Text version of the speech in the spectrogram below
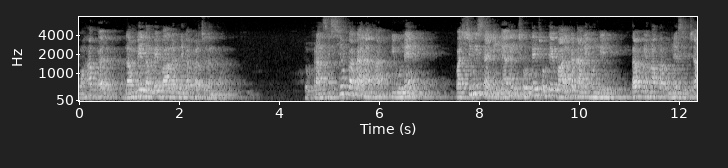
वहाँ पर लंबे लंबे बाल रखने का प्रचलन था। तो फ्रांसीसियों का कहना था कि उन्हें पश्चिमी शैली, यानी छोटे छोटे बाल कटाने होंगे, तब यहाँ पर उन्हें शिक्षा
